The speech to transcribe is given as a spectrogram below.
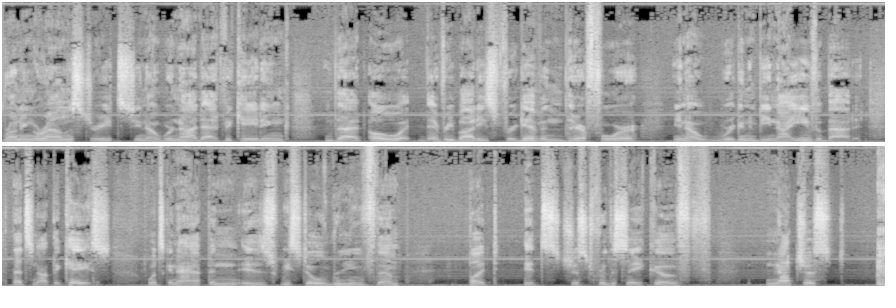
running around the streets. You know, we're not advocating that, oh, everybody's forgiven, therefore, you know, we're going to be naive about it. That's not the case. What's going to happen is we still remove them, but it's just for the sake of not just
